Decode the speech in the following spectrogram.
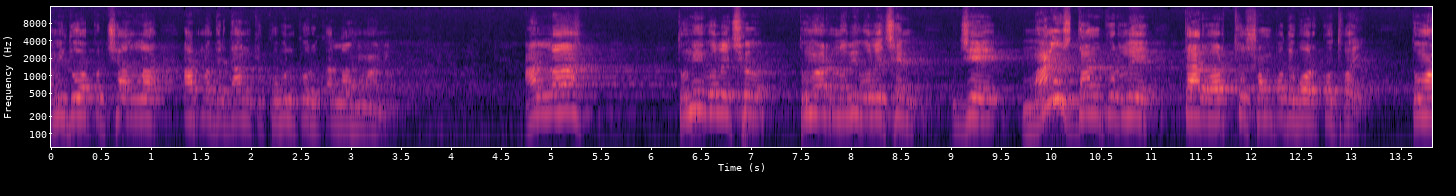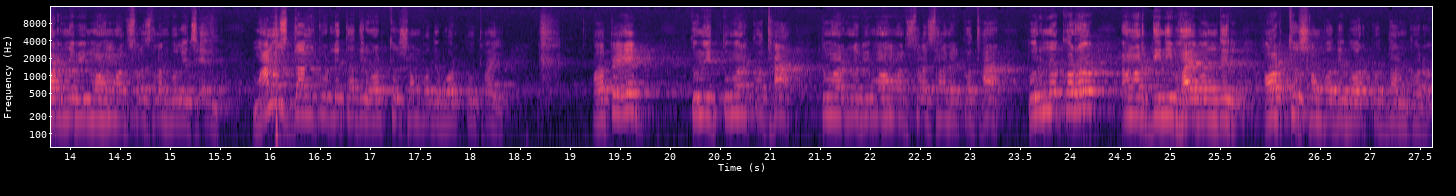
আমি দোয়া করছি আল্লাহ, আপনাদের দানকে কবুল করুক আল্লাহ আমি আল্লাহ, তুমি বলেছ, তোমার নবী বলেছেন যে মানুষ দান করলে তার অর্থ সম্পদে বরকত হয়। তোমার নবী মোহাম্মদ সাল্লাম বলেছেন, মানুষ দান করলে তাদের অর্থ সম্পদে বরকত হয়। অতএব, তুমি তোমার কথা, তোমার নবী মোহাম্মদ সাল্লাহ সাল্লামের কথা পূর্ণ করো, আমার দিনী ভাই বোনদের অর্থ সম্পদে বরকত দান করো।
